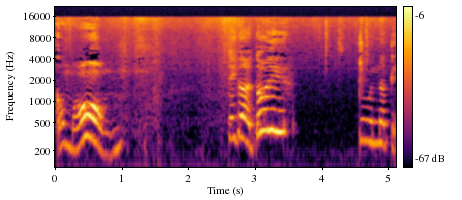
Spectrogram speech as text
Come on. They got 30 doing nothing.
